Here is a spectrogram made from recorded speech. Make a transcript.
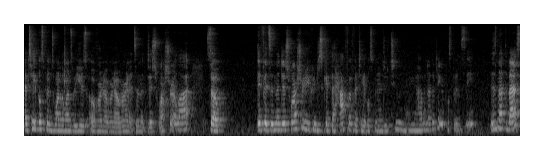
a tablespoon is one of the ones we use over and over and over and it's in the dishwasher a lot. So if it's in the dishwasher, you can just get the half of a tablespoon and do two and then you have another tablespoon. See? Isn't that the best?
